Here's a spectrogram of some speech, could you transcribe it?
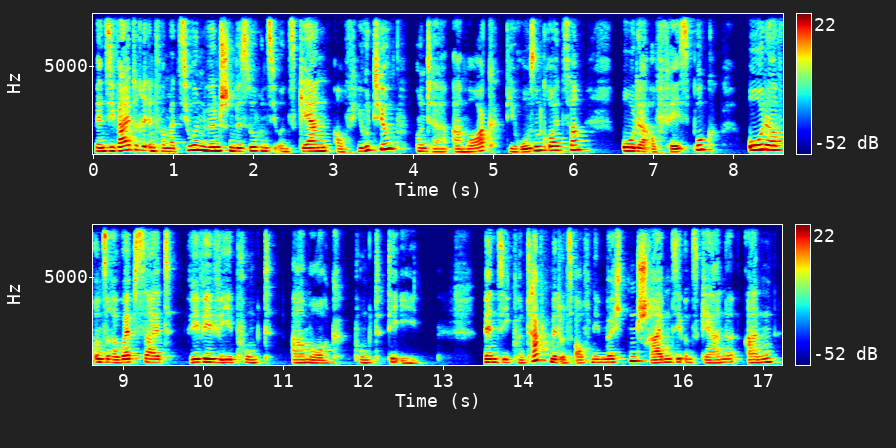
Wenn Sie weitere Informationen wünschen, besuchen Sie uns gern auf YouTube unter Amorg die Rosenkreuzer oder auf Facebook oder auf unserer Website www.amorg.de. Wenn Sie Kontakt mit uns aufnehmen möchten, schreiben Sie uns gerne an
